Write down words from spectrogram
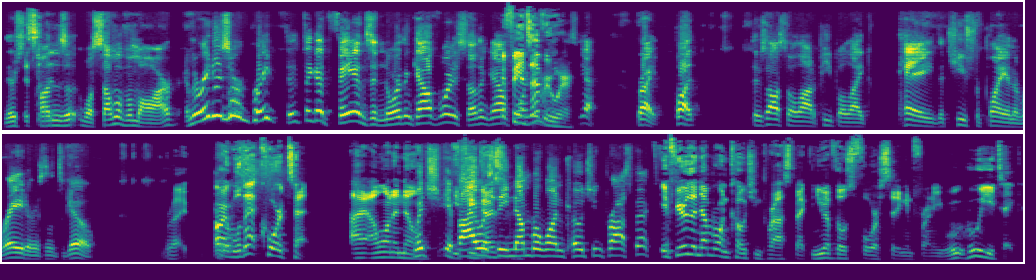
there's It's- tons of well, some of them are. And the Raiders are great. They, they got fans in Northern California, Southern California, fans everywhere. Yeah, right. But there's also a lot of people like, hey, the Chiefs are playing the Raiders. Let's go. Right. All right. Well, that quartet, I, I want to know. Which, if, you I was guys- the number one coaching prospect, if you're the number one coaching prospect and you have those four sitting in front of you, who, who are you taking?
